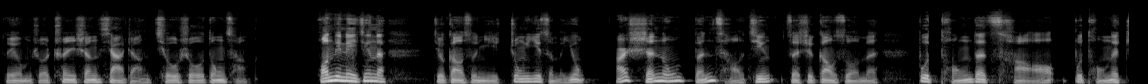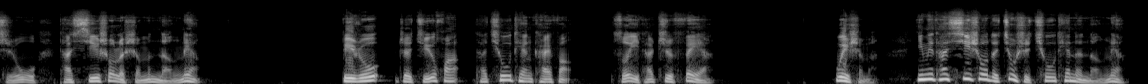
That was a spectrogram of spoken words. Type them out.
所以我们说春生夏长秋收冬藏，《黄帝内经》呢就告诉你中医怎么用，而《神农本草经》则是告诉我们不同的草、不同的植物它吸收了什么能量。比如这菊花，它秋天开放，所以它治肺啊。为什么？因为它吸收的就是秋天的能量，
